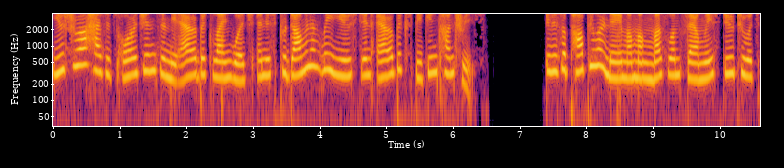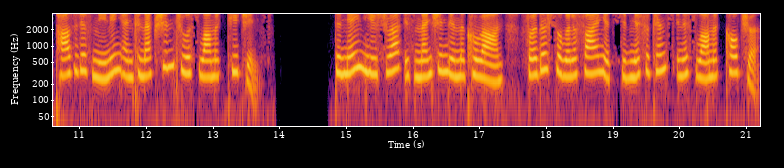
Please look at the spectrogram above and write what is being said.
Yusra has its origins in the Arabic language and is predominantly used in Arabic-speaking countries. It is a popular name among Muslim families due to its positive meaning and connection to Islamic teachings. The name Yusra is mentioned in the Quran, further solidifying its significance in Islamic culture.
